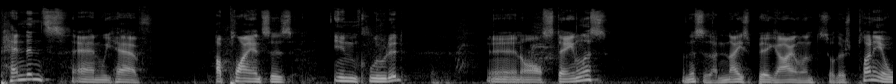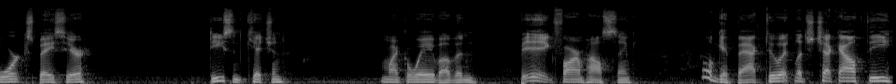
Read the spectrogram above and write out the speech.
pendants. And we have appliances included. And all stainless. And this is a nice big island, so there's plenty of workspace here. Decent kitchen, microwave oven, big farmhouse sink. We'll get back to it. Let's check out the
